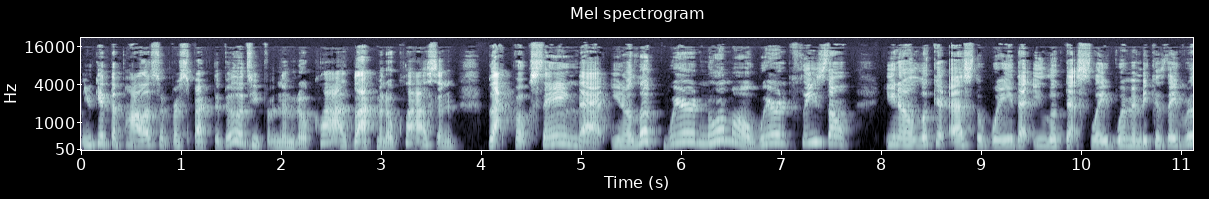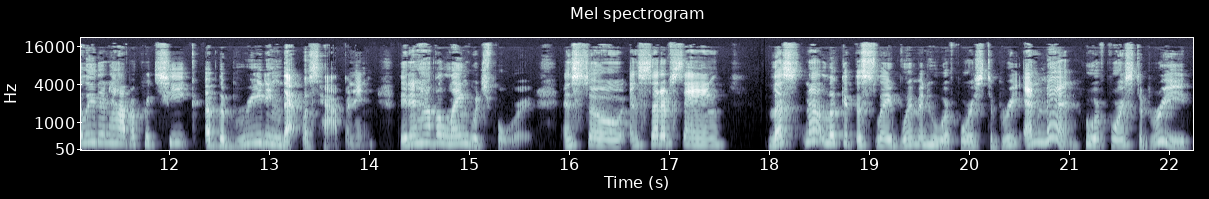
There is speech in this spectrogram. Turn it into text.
you get the policy of respectability from the middle class, black middle class, and black folks saying that, you know, look, we're normal. We're please don't you know, look at us the way that you looked at slave women because they really didn't have a critique of the breeding that was happening. They didn't have a language for it. And so instead of saying, let's not look at the slave women who were forced to breed and men who were forced to breed,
